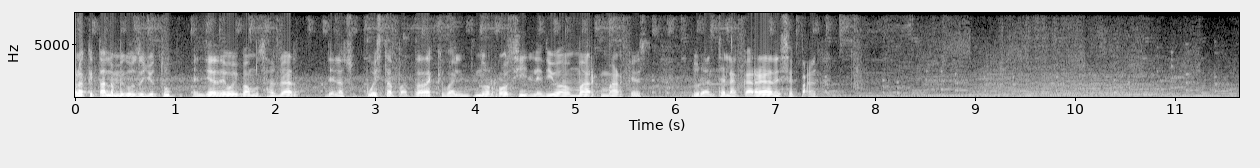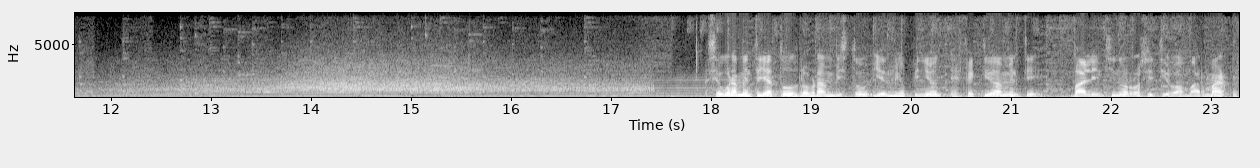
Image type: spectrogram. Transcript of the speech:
Hola, ¿qué tal amigos de YouTube? El día de hoy vamos a hablar de la supuesta patada que Valentino Rossi le dio a Marc Márquez durante la carrera de Sepang. Seguramente ya todos lo habrán visto y en mi opinión, efectivamente, Valentino Rossi tiró a Marc Márquez.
